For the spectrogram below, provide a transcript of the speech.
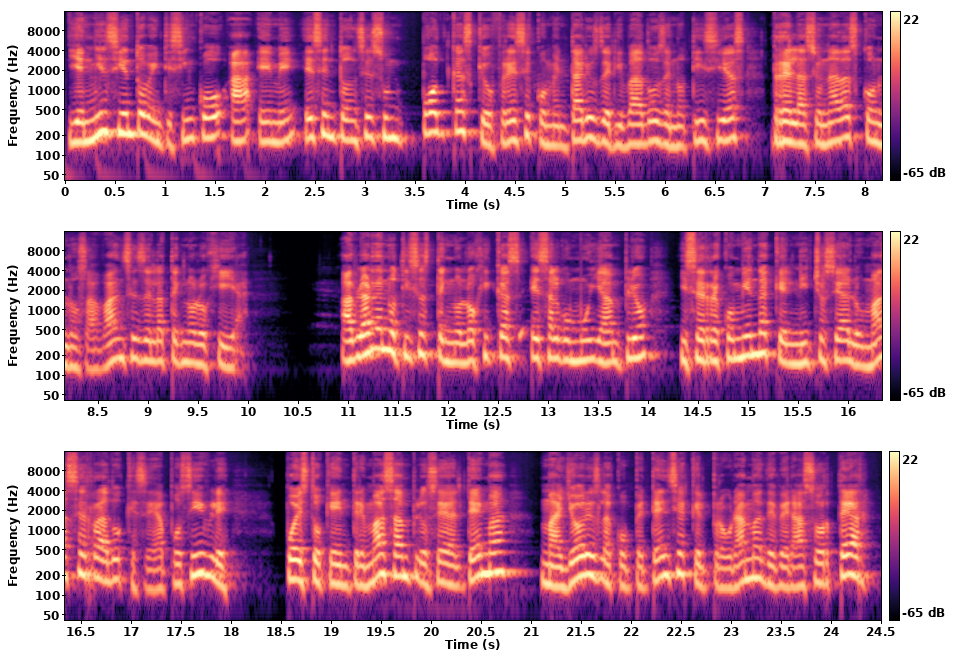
y en 1125 AM es entonces un podcast que ofrece comentarios derivados de noticias relacionadas con los avances de la tecnología. Hablar de noticias tecnológicas es algo muy amplio y se recomienda que el nicho sea lo más cerrado que sea posible, puesto que entre más amplio sea el tema, mayor es la competencia que el programa deberá sortear.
